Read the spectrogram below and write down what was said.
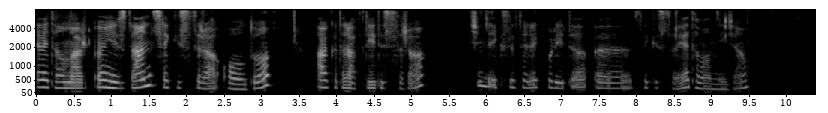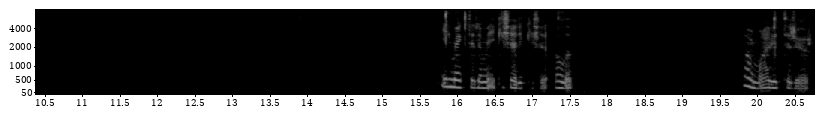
Evet hanımlar ön yüzden 8 sıra oldu. Arka tarafta 7 sıra. Şimdi eksilterek burayı da 8 sıraya tamamlayacağım. ilmeklerimi ikişer ikişer alıp normal bitiriyorum.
